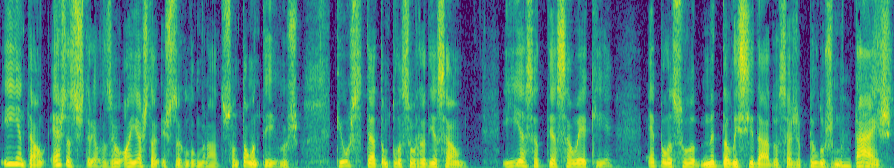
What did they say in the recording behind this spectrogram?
E então, estas estrelas, ou esta, estes aglomerados, são tão antigos que se detectam pela sua radiação. E essa detecção é aqui? É pela sua metalicidade, ou seja, pelos metais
